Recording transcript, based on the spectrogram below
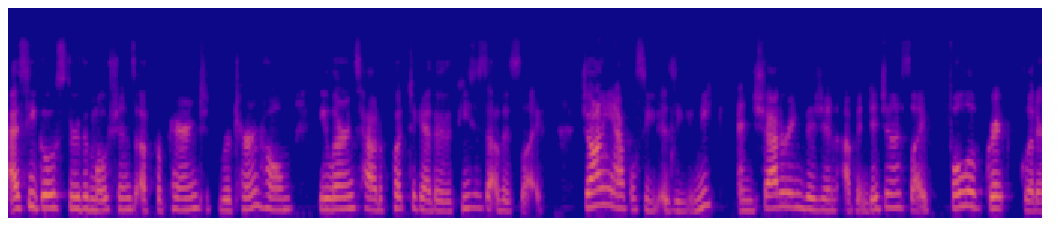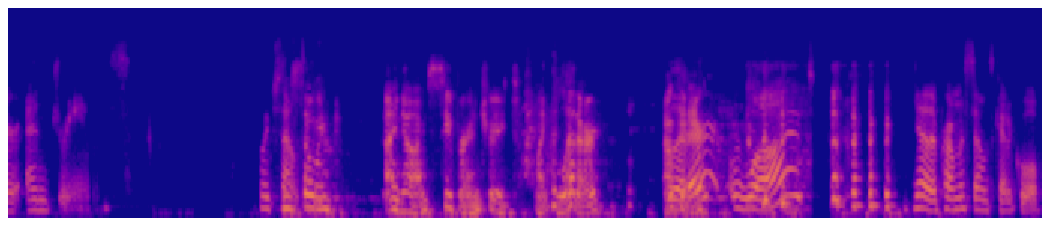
As he goes through the motions of preparing to return home, he learns how to put together the pieces of his life. Johnny Appleseed is a unique and shattering vision of Indigenous life full of grit, glitter, and dreams. Which I'm sounds so, in- I know, I'm super intrigued. Like glitter. glitter? What? yeah, the premise sounds kind of cool.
